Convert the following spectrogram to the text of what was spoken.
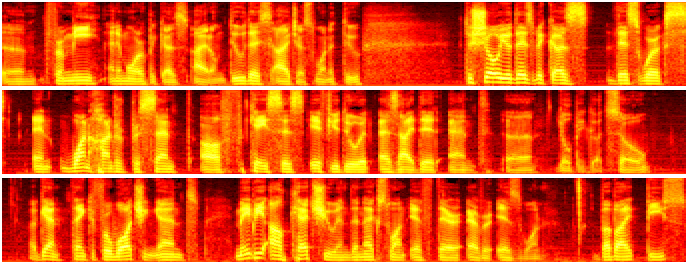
um, from me anymore because i don't do this. I just wanted to to show you this because this works in 100% of cases if you do it as I did, and uh, you'll be good. So, again, thank you for watching, and maybe I'll catch you in the next one if there ever is one. Bye bye. Peace.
